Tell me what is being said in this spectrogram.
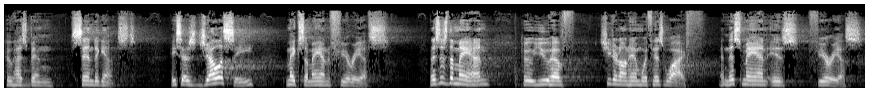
who has been sinned against. He says, Jealousy makes a man furious. This is the man who you have cheated on him with his wife, and this man is furious.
